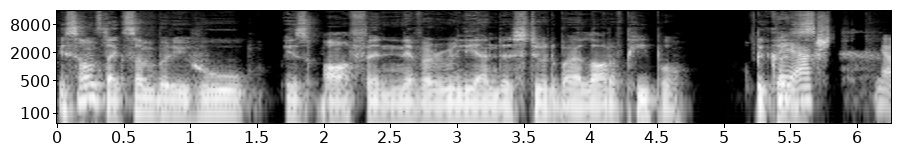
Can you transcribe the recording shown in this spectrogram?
It sounds like somebody who is often never really understood by a lot of people because they actually, yeah.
